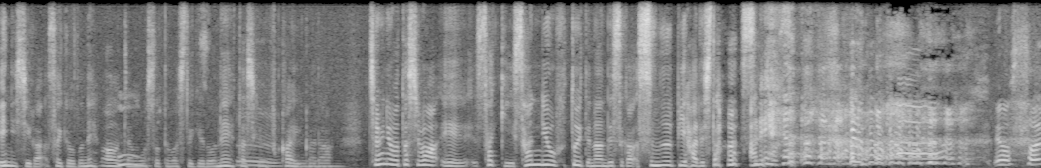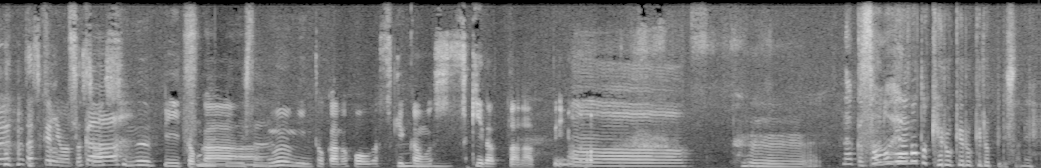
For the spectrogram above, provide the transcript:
絵西が先ほどねあおちゃんもおっしゃってましたけどね、確かに深いから、ちなみに私は、えーさっきサンリオ振っといてなんですがスヌーピー派でしたあれ？でも、それ確かに私はスヌーピーとかた、ムーミンとかの方が好きかもし、好きだったなっていうのは。あうん。ーなんかその辺。だとケロケロケロッピでしたね。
